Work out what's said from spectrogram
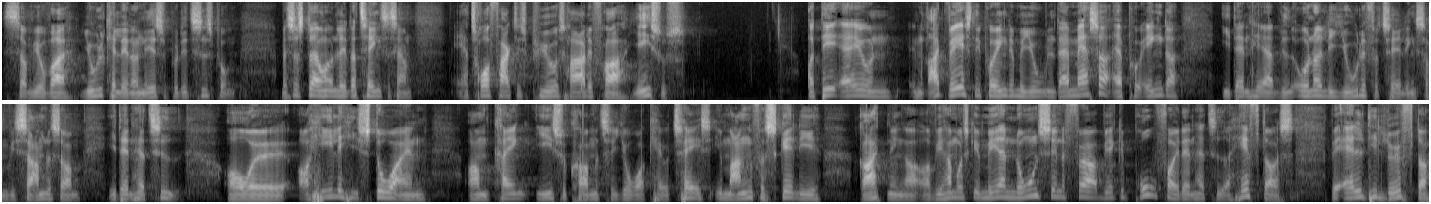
som jo var julekalendernisse på det tidspunkt. Men så stod hun lidt og tænkte, så sagde hun, jeg tror faktisk, Pyrus har det fra Jesus. Og det er jo en, en ret væsentlig pointe med julen. Der er masser af pointer i den her vidunderlige julefortælling, som vi samles om i den her tid. Og, øh, og hele historien omkring Jesu komme til jord kan jo tages i mange forskellige retninger, og vi har måske mere end nogensinde før virkelig brug for i den her tid at hæfte os ved alle de løfter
